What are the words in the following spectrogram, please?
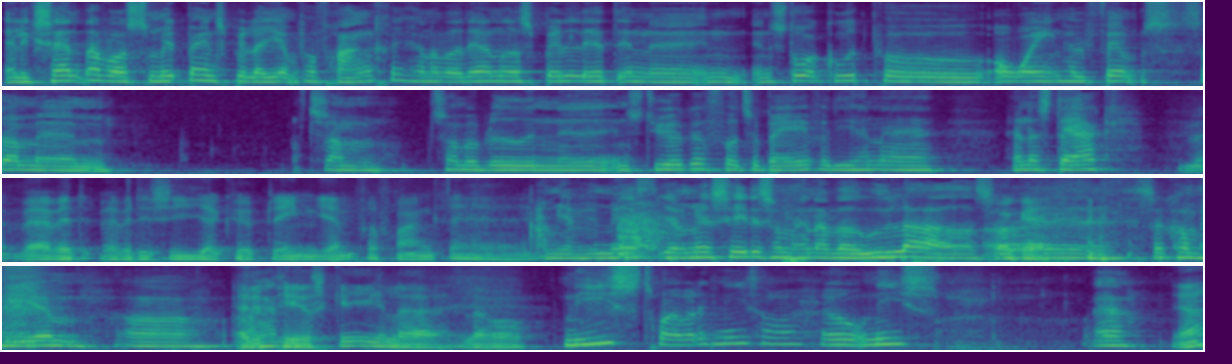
Alexander, vores midtbanespiller, hjem fra Frankrig, han har været dernede og spille lidt, en, øh, en, en stor gut på over 91, som... Øh, som, som er blevet en, øh, en styrke at få tilbage, fordi han er, han er stærk. Hvad vil, hvad vil det sige, at jeg købte en hjem fra Frankrig? Jamen, jeg, vil mere, jeg vil mere se det, som han har været udlejet, og så, Okay. øh, så kom han hjem. Og, og Er det han, PSG, eller, eller hvor? Nice, tror jeg, var det ikke Nice, han var? Jo, Nice. Ja, Ja,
